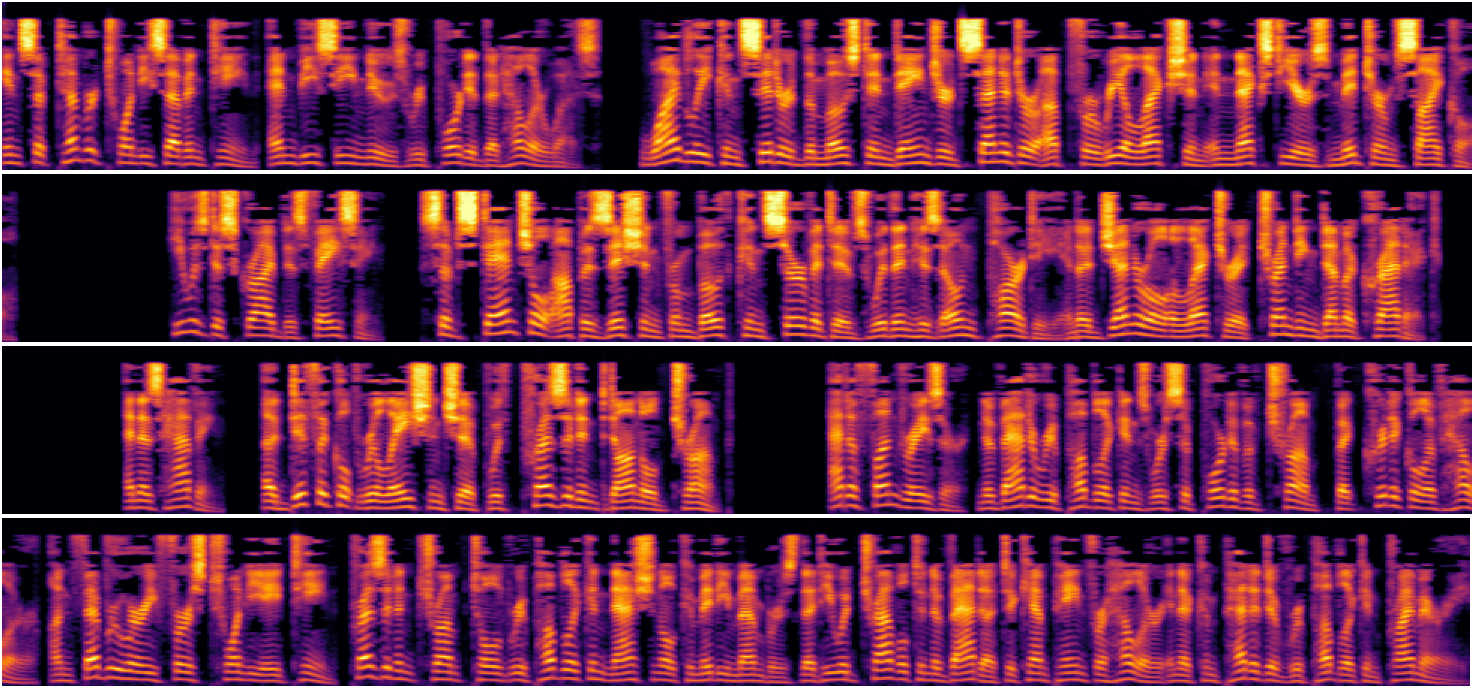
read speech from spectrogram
In September 2017, NBC News reported that Heller was "...widely considered the most endangered senator up for re-election in next year's midterm cycle." He was described as facing substantial opposition from both conservatives within his own party and a general electorate trending Democratic, and as having a difficult relationship with President Donald Trump. At a fundraiser, Nevada Republicans were supportive of Trump but critical of Heller. On February 1, 2018, President Trump told Republican National Committee members that he would travel to Nevada to campaign for Heller in a competitive Republican primary.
